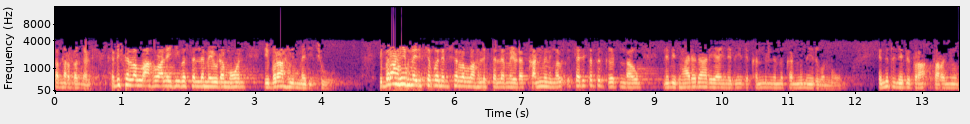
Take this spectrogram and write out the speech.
സന്ദർഭങ്ങൾ. നബി സല്ലല്ലാഹു അലൈഹി വസല്ലമയുടെ മോൻ ഇബ്രാഹിം മരിച്ചു. ഇബ്രാഹിം മരിച്ചപ്പോൾ നബി സല്ലല്ലാഹു അലൈഹി വസല്ലമയുടെ കണ്ണ് നിങ്ങൾ ചരിത്രത്തിൽ കേട്ടിട്ടുണ്ടാവും. നബി ധാരധാരയായി നബിയുടെ കണ്ണിൽ നിന്ന് കണ്ണുനീര് വന്നു. എന്നിട്ട് നബി പറഞ്ഞു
